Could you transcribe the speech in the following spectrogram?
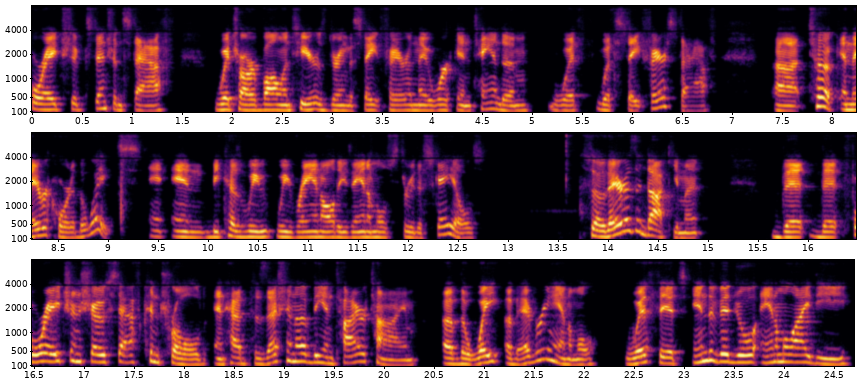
4-H extension staff which are volunteers during the state fair and they work in tandem with with state fair staff uh, took and they recorded the weights. And, and, because we we ran all these animals through the scales so there is a document that that 4-h and show staff controlled and had possession of the entire time of the weight of every animal with its individual animal id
